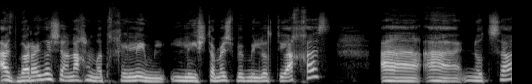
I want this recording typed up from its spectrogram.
אז ברגע שאנחנו מתחילים להשתמש במילות יחס, נוצר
